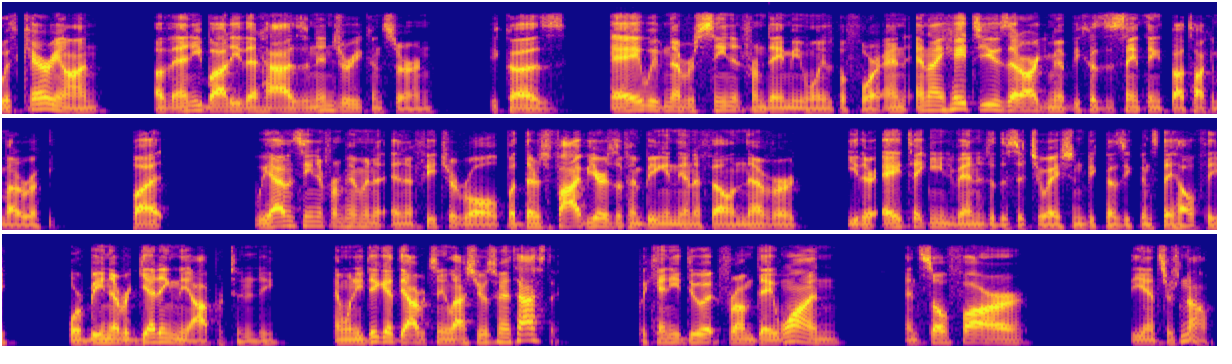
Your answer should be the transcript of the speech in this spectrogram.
with Kerryon of anybody that has an injury concern because a we've never seen it from Damien Williams before, and and I hate to use that argument because the same thing about talking about a rookie, but we haven't seen it from him in a, in a featured role. But there's five years of him being in the NFL and never either a taking advantage of the situation because he couldn't stay healthy, or b never getting the opportunity. And when he did get the opportunity last year, it was fantastic. But can he do it from day one? And so far, the answer is no.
